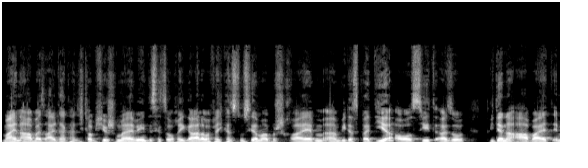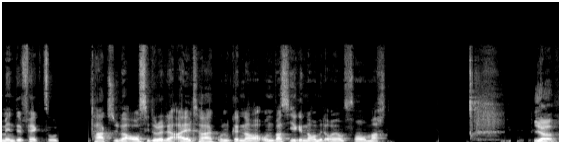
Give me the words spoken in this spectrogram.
Mein Arbeitsalltag hatte ich, glaube ich, hier schon mal erwähnt, ist jetzt auch egal, aber vielleicht kannst du es ja mal beschreiben, äh, wie das bei dir aussieht. Also wie deine Arbeit im Endeffekt so tagsüber aussieht oder der Alltag und genau und was ihr genau mit eurem Fonds macht. Ja,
